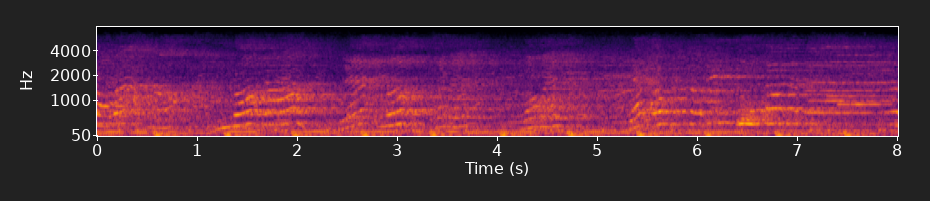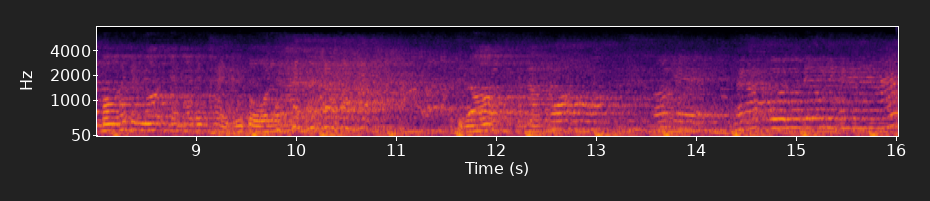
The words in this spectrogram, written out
ตอบว่าเงาะเนาะและเงาะใช่ไหมเงาะไหมและเอาคำตอบที่ถูกต้องนะครับมองให้เป็นเงาะอย่ามองเป็นไข่บูโตแล้วเป็นเงาะนะครับเงาะโอเคนะครับคุณเบลมีคะแนนนะ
